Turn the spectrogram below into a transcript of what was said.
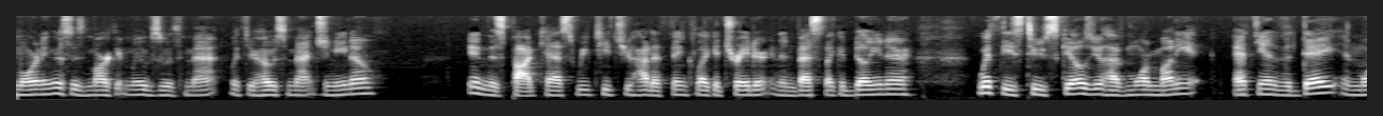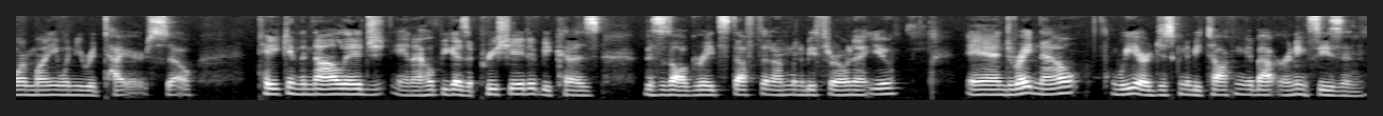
morning. This is Market Moves with Matt, with your host, Matt Janino. In this podcast, we teach you how to think like a trader and invest like a billionaire. With these two skills, you'll have more money at the end of the day and more money when you retire. So, take in the knowledge, and I hope you guys appreciate it because this is all great stuff that I'm going to be throwing at you. And right now, we are just going to be talking about earning season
